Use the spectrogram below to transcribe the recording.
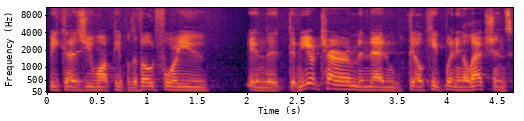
because you want people to vote for you in the, the near term, and then they'll keep winning elections.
